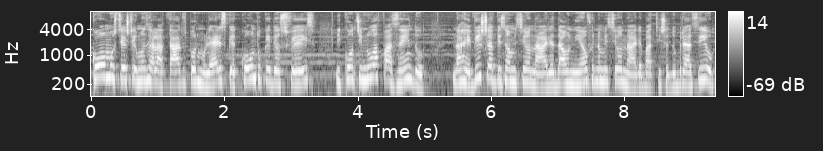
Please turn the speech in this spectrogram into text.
Como os testemunhos relatados por mulheres que contam o que Deus fez e continua fazendo na revista Visão Missionária da União Missionária Batista do Brasil,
